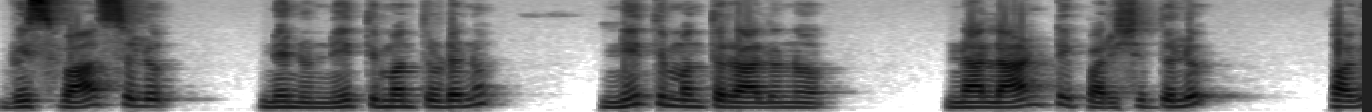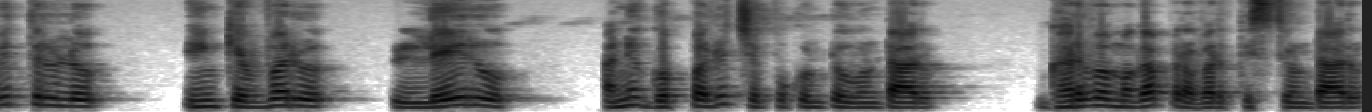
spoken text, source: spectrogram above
విశ్వాసులు నేను నీతిమంతుడను నీతిమంతురాలును నాలాంటి పరిశుద్ధులు పవిత్రులు ఇంకెవ్వరు లేరు అని గొప్పలు చెప్పుకుంటూ ఉంటారు. గర్వముగా ప్రవర్తిస్తుంటారు.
